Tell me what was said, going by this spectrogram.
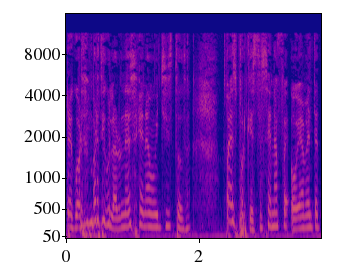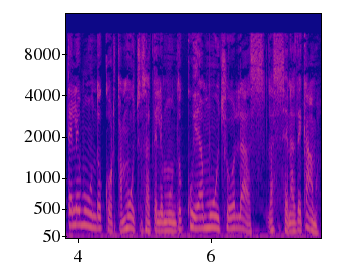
Recuerdo en particular una escena muy chistosa, pues porque esta escena fue, obviamente Telemundo corta mucho, o sea, Telemundo cuida mucho las, las escenas de cama.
